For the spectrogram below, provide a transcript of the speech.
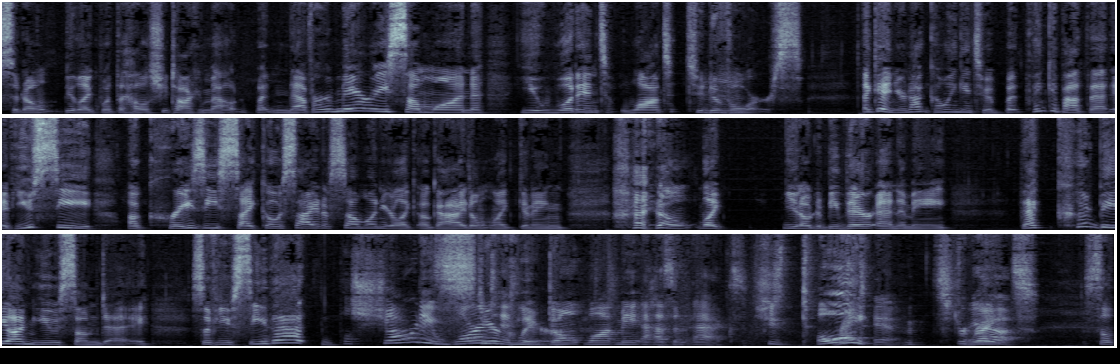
So don't be like, what the hell is she talking about? But never marry someone you wouldn't want to mm-hmm. divorce. Again, you're not going into it, but think about that. If you see a crazy psycho side of someone, you're like, okay, I don't like getting, I don't like, you know, to be their enemy. That could be on you someday. So if you see that, Well, she already warned him clear. you don't want me as an ex. She's told Right. him straight right. up. So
